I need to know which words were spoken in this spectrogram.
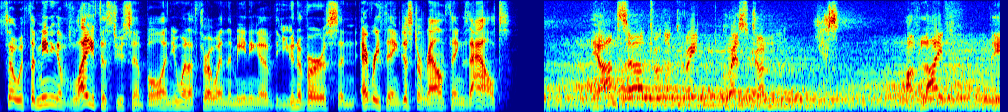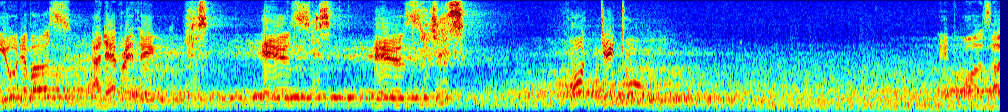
So, if the meaning of life is too simple and you want to throw in the meaning of the universe and everything just to round things out. The answer to the great question yes. of life, the universe, and everything yes. is. Yes. Is. Yes. 42. It was a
